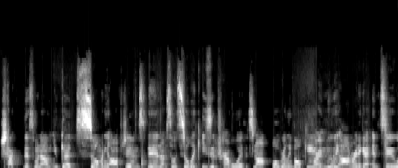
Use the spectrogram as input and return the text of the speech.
check this one out. You get so many options and so it's still like easy to travel with. It's not overly bulky. All right, moving on, we're gonna get into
